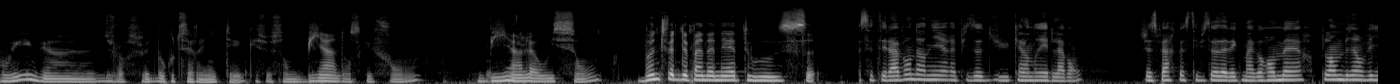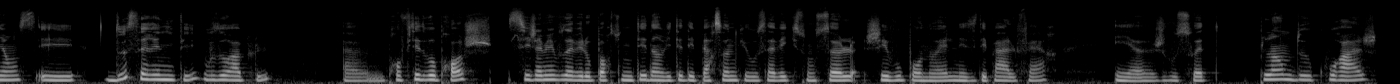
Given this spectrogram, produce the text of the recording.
Oui, bien, je leur souhaite beaucoup de sérénité, qu'ils se sentent bien dans ce qu'ils font, bien là où ils sont. Bonne fête de fin d'année à tous. C'était l'avant-dernier épisode du calendrier de l'Avent. J'espère que cet épisode avec ma grand-mère, plein de bienveillance et de sérénité, vous aura plu. Euh, profitez de vos proches. Si jamais vous avez l'opportunité d'inviter des personnes que vous savez qui sont seules chez vous pour Noël, n'hésitez pas à le faire. Et euh, je vous souhaite plein de courage,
